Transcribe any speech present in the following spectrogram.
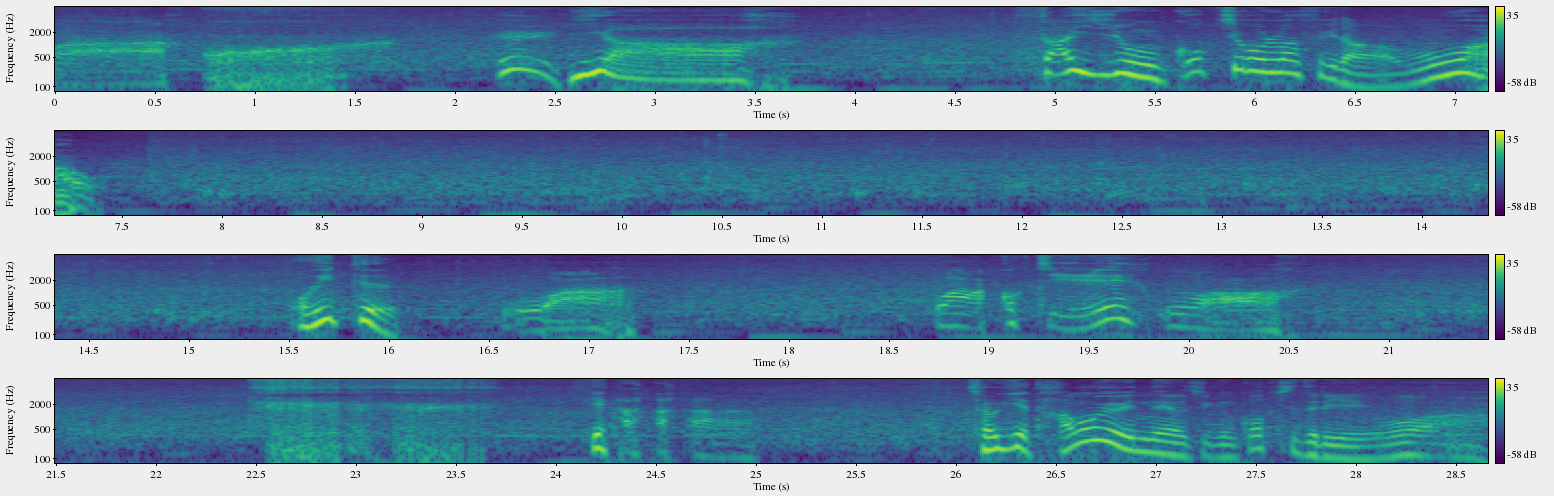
와 오. 이야 사이즈 좋은 꺽지가 올라왔습니다 와우 어 히트 와. 와 꺽지 와. 야 저기에 다 모여 있네요 지금 꺽지들이 와.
